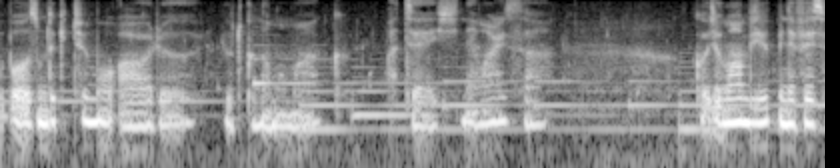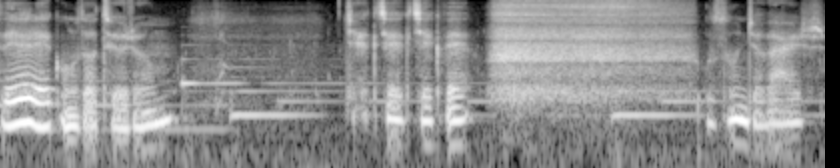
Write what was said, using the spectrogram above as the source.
Ve boğazımdaki tüm o ağrı, yutkunamamak, ateş ne varsa kocaman büyük bir nefes vererek onu da atıyorum. Çek çek çek ve uzunca ver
